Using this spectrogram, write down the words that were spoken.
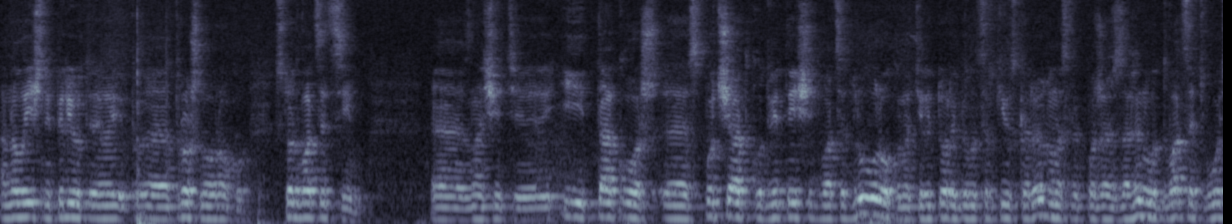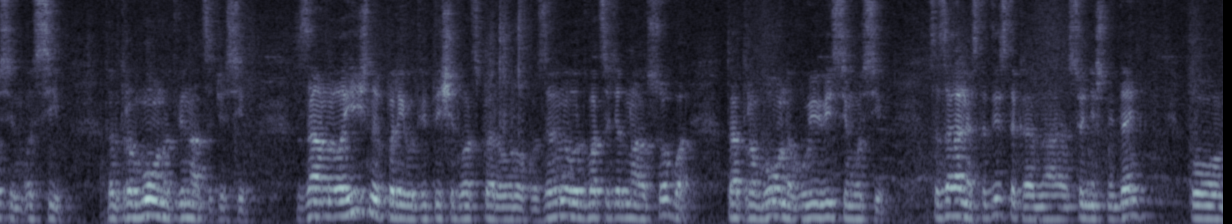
аналогічний період е, е, прошлого року 127. Е, Значить, і також з початку 2022 року на території Білоцерківського району внаслідок пожеж загинуло 28 осіб, та травмовано 12 осіб. За аналогічний період 2021 року загинуло 21 особа та травмовано 8 осіб. Це загальна статистика на сьогоднішній день по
